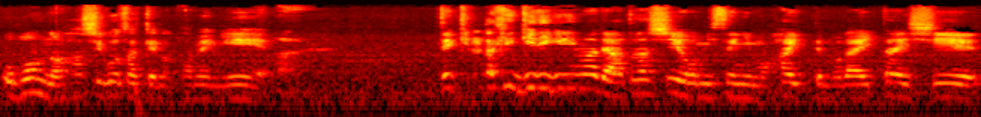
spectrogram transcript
お盆のはしご酒のために、はいできるだけギリギリまで新しいお店にも入ってもらいたいし、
